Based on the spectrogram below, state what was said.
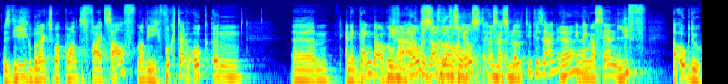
Dus die gebruikt wat quantified self, maar die voegt daar ook een... ehm, en ik denk dat gaat Rova elke Gils, dag de een- accessibility designer, ja. ik denk dat zijn lief dat ook doet.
